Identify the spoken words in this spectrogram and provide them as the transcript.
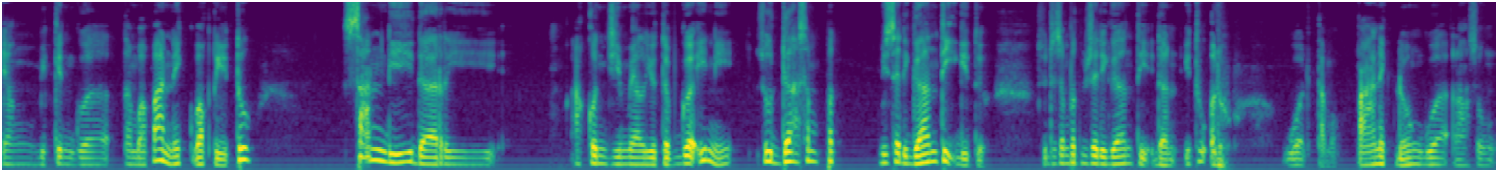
yang bikin gua tambah panik waktu itu sandi dari akun Gmail YouTube gua ini sudah sempet bisa diganti gitu. Sudah sempat bisa diganti dan itu aduh gue tambah panik dong gue langsung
